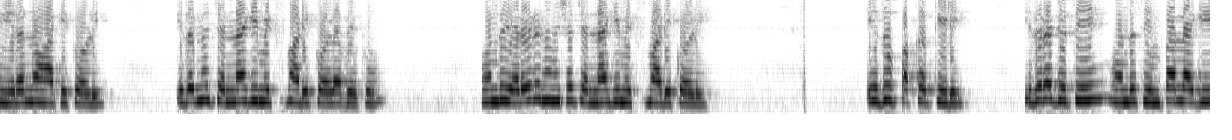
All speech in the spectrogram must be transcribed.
ನೀರನ್ನು ಹಾಕಿಕೊಳ್ಳಿ. ಇದನ್ನು ಚೆನ್ನಾಗಿ ಮಿಕ್ಸ್ ಮಾಡಿಕೊಳ್ಳಬೇಕು. ಒಂದು ಎರಡು ನಿಮಿಷ ಚೆನ್ನಾಗಿ ಮಿಕ್ಸ್ ಮಾಡಿಕೊಳ್ಳಿ. ಇದು ಪಕ್ಕಕ್ಕಿಡಿ. ಇದರ ಜೊತೆ ಒಂದು ಸಿಂಪಲ್ ಆಗಿ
